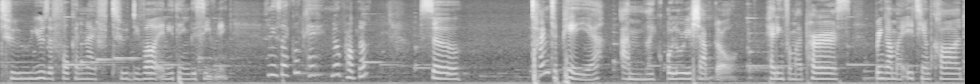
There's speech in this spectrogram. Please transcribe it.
to use a fork and knife to devour anything this evening. And he's like, Okay, no problem. So, time to pay, yeah? I'm like Olori Sharp Girl, heading for my purse, bring out my ATM card,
